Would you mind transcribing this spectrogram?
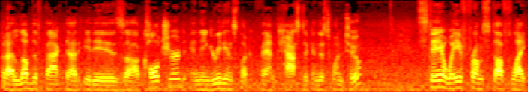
but I love the fact that it is uh, cultured and the ingredients look fantastic in this one too. Stay away from stuff like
